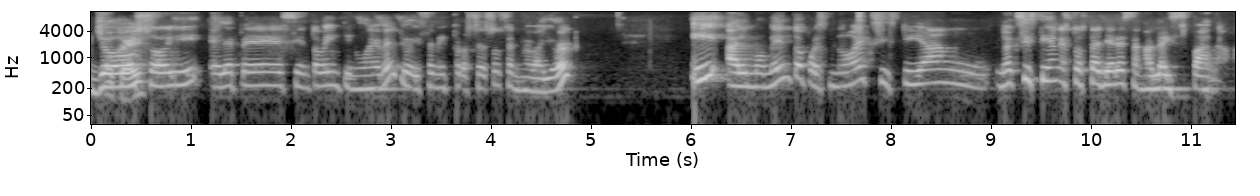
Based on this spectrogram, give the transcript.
yo Ok. soy LP 129, yo hice mis procesos en Nueva York. Y al momento, pues no existían, no existían estos talleres en habla hispana.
